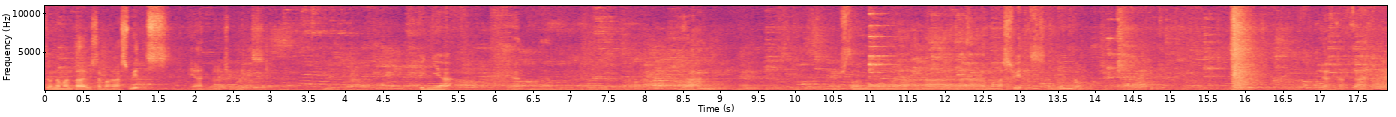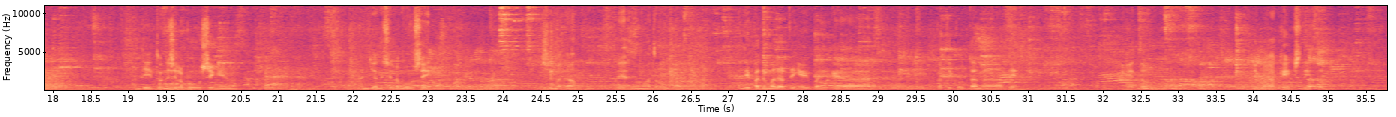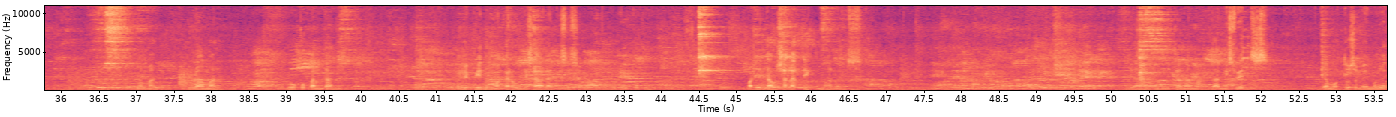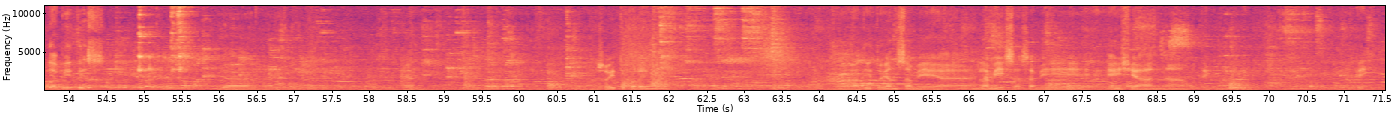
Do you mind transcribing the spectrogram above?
Dito naman tayo sa mga sweets. Yan, mga sweets. Pinya. Yan, mga... Yan. Gusto mo mga, ah, mga sweets? Andito. Yan, at ah, andito na sila busing. Eh, no? Andiyan na sila busing. Si Madam. Ayan, yung mga tropa. Hindi pa dumadating yung iba eh, kaya patikutan na natin. Ito. Yung mga cakes dito. Ito naman. Gulaman. Buko pandan. Filipino macaroni salad. Isa sa mga paborito ko. Palitaw sa latik, mga lods. Yan, ito naman. Daming sweets. Gamot to sa may mga diabetes. Yan. So ito pala yung ano. Uh, dito yan sa may uh, Lamesa, sa may Asian uh, Hotel.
